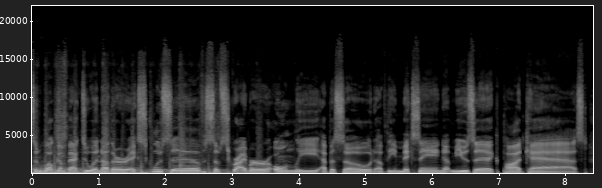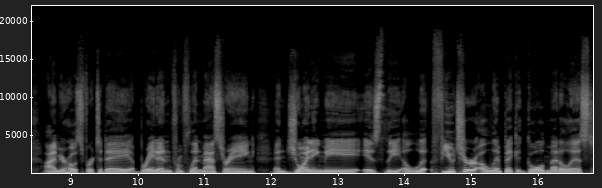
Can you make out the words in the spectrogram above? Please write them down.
And welcome back to another exclusive subscriber only episode of the Mixing Music Podcast. I'm your host for today, Braeden from Flint Mastering, and joining me is the future Olympic gold medalist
